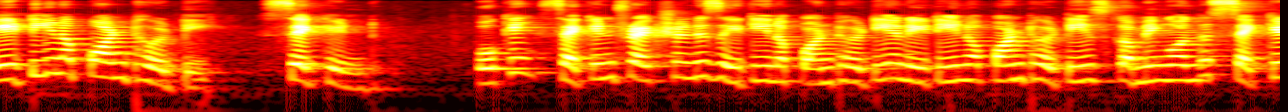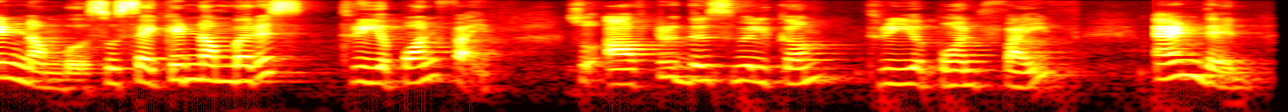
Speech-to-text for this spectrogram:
18 upon 30 second. Okay, second fraction is 18 upon 30 and 18 upon 30 is coming on the second number. So second number is 3 upon 5. So after this will come 3 upon 5 and then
